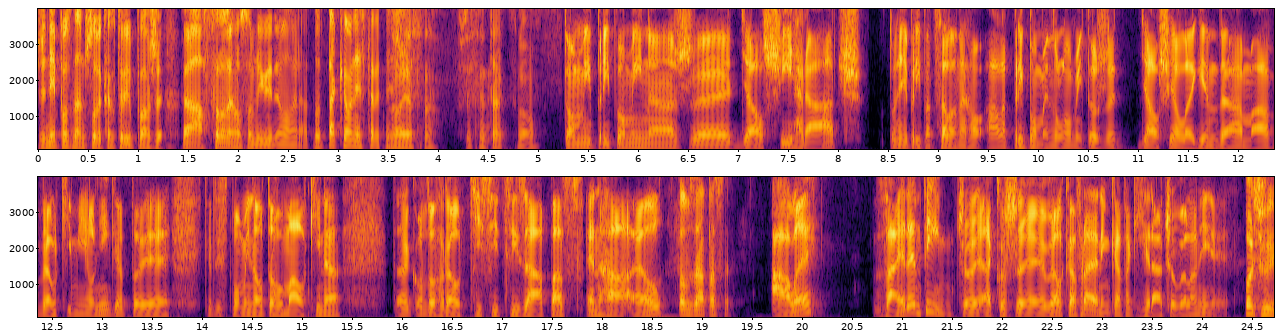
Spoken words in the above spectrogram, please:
že nepoznám človeka, ktorý povedal, že ja Seleného som nikdy nemal rád. No takého nestretneš. No jasné, presne tak, no. To mi pripomína, že ďalší hráč, to nie je prípad Celeného, ale pripomenulo mi to, že ďalšia legenda má veľký milník a to je, keď si spomínal toho Malkina, tak odohral tisíci zápas v NHL, V tom zápase. ale za jeden tým, čo je akože veľká frajerinka, takých hráčov veľa nie je. Počuj,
